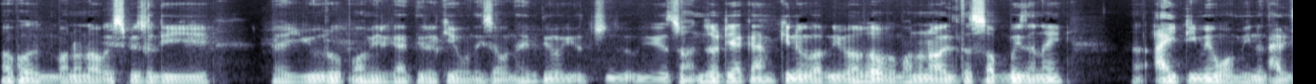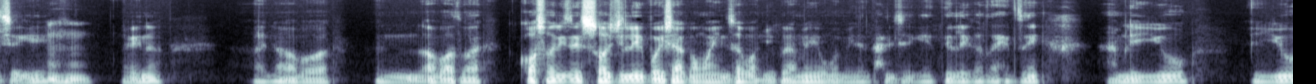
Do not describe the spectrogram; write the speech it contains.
अब भनौँ न अब स्पेसली युरोप अमेरिकातिर के हुँदैछ भन्दाखेरि त्यो यो- झन्झटिया काम किन गर्ने अब भनौँ न अहिले त सबैजनै आइटीमै होमिन थालिसके। होइन होइन अब अब अथवा कसरी चाहिँ सजिलै पैसा कमाइन्छ भन्ने कुरामै होमिन थालिसके त्यसले गर्दाखेरि चाहिँ हामीले यो यो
